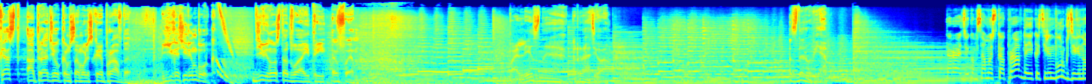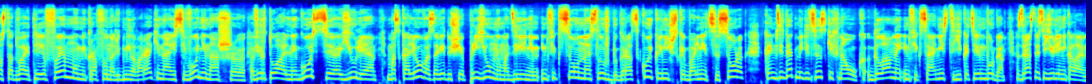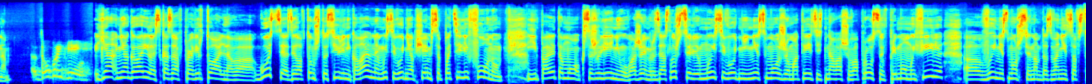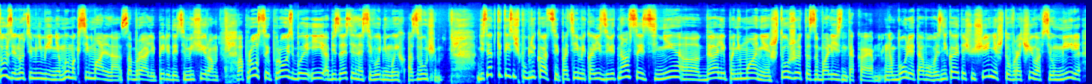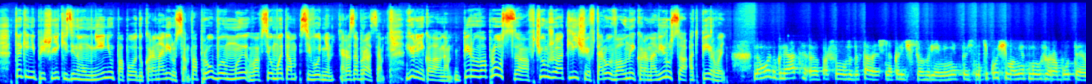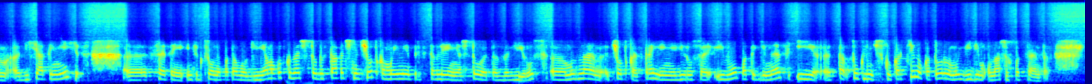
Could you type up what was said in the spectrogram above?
Подкаст от радио «Комсомольская правда». Екатеринбург. 92,3 FM. Эм. Полезное радио. Здоровье. Это радио «Комсомольская правда», Екатеринбург, 92,3 FM. Эм. У микрофона Людмила Варакина. И сегодня наш э, виртуальный гость э, Юлия Москалева, заведующая приемным отделением инфекционной службы городской клинической больницы 40, кандидат медицинских наук, главный инфекционист Екатеринбурга. Здравствуйте, Юлия Николаевна. Добрый день. Я не оговорилась, сказав про виртуального гостя. Дело в том, что с Юлией Николаевной мы сегодня общаемся по телефону. И поэтому, к сожалению, уважаемые радиослушатели, мы сегодня не сможем ответить на ваши вопросы в прямом эфире. Э, вы не сможете нам дозвониться в студию, но тем не менее мы максимально собрали перед этим эфиром вопросы, просьбы и обязательно сегодня мы их озвучим. Десятки тысяч публикаций по теме COVID-19 не э, дали понимания понимание, что же это за болезнь такая. Более того, возникает ощущение, что врачи во всем мире так и не пришли к единому мнению по поводу коронавируса. Попробуем мы во всем этом сегодня разобраться. Юлия Николаевна, первый вопрос. А в чем же отличие второй волны коронавируса от первой? На мой взгляд, э, прошло уже достаточное количество времени. То есть на текущий момент мы уже работаем э, десятый месяц э, с этой инфекционной патологией. Я могу сказать, что достаточно четко мы имеем представление, что это за вирус. Э, мы знаем четкое строение вируса, его патогенез и э, ту клиническую картину, которую мы видим у наших пациентов.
